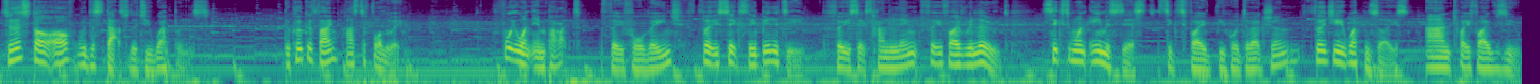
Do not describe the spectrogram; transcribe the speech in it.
So let's start off with the stats for the two weapons. The Crooked Fang has the following. 41 impact, 34 range, 36 stability, 36 handling, 35 reload, 61 aim assist, 65 recoil direction, 38 weapon size, and 25 zoom.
